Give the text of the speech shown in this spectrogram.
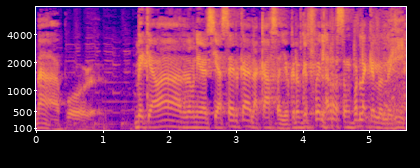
nada, por me quedaba de la universidad cerca de la casa. Yo creo que fue la razón por la que lo elegí.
